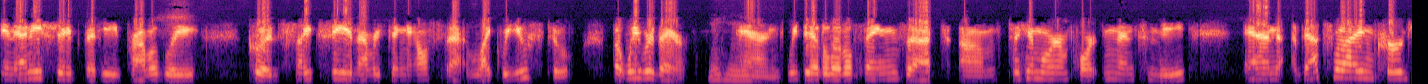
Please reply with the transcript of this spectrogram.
in any shape that he probably could sightsee and everything else that like we used to, but we were there. Mm-hmm. And we did little things that um, to him were important and to me. And that's what I encourage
